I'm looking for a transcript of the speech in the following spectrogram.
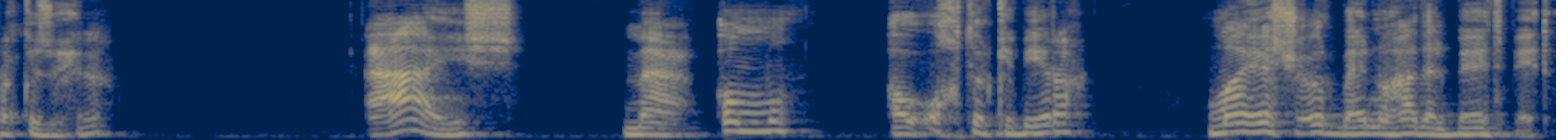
ركزوا هنا. عايش مع أمه أو أخته الكبيرة وما يشعر بأنه هذا البيت بيته.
